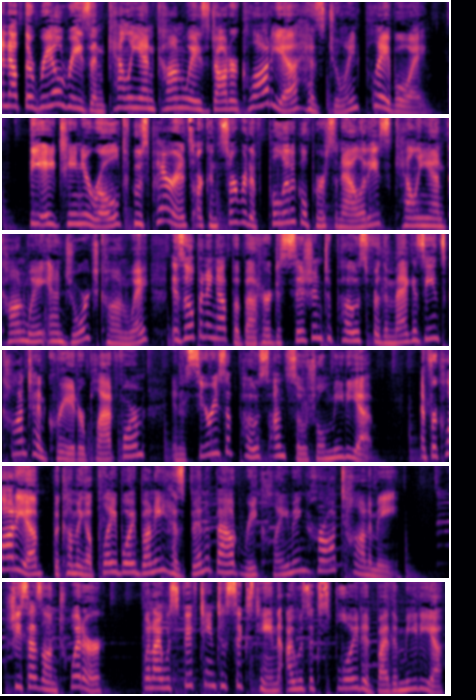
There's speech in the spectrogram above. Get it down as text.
Find out the real reason Kellyanne Conway's daughter Claudia has joined Playboy. The 18 year old, whose parents are conservative political personalities, Kellyanne Conway and George Conway, is opening up about her decision to pose for the magazine's content creator platform in a series of posts on social media. And for Claudia, becoming a Playboy bunny has been about reclaiming her autonomy. She says on Twitter, When I was 15 to 16, I was exploited by the media,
